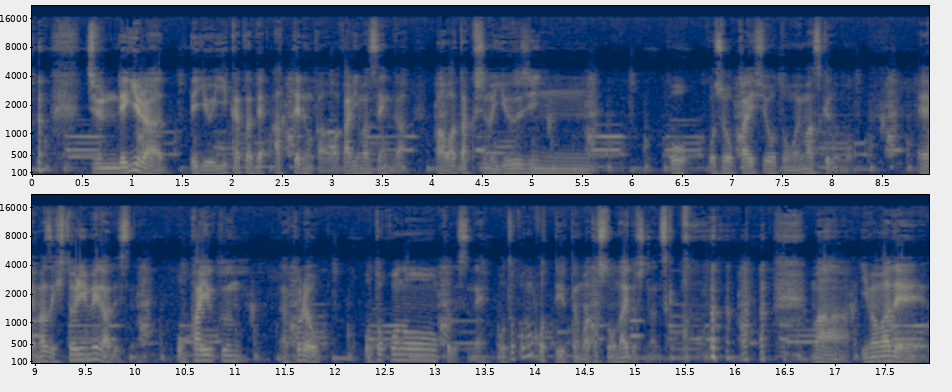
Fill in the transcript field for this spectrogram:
準レギュラーっていう言い方で合ってるのか分かりませんが、まあ、私の友人をご紹介しようと思いますけども、えー、まず1人目がですね、おかゆくん。これ男の子ですね。男の子って言っても私と同い年なんですけど。まあ、今まで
